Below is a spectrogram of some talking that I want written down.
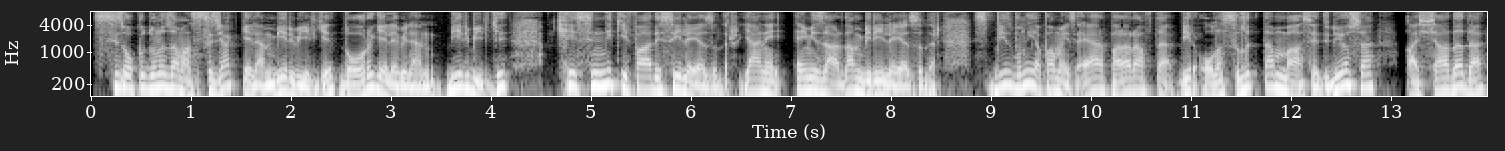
siz okuduğunuz zaman sıcak gelen bir bilgi, doğru gelebilen bir bilgi kesinlik ifadesiyle yazılır. Yani emizardan biriyle yazılır. Biz bunu yapamayız. Eğer paragrafta bir olasılıktan bahsediliyorsa aşağıda da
